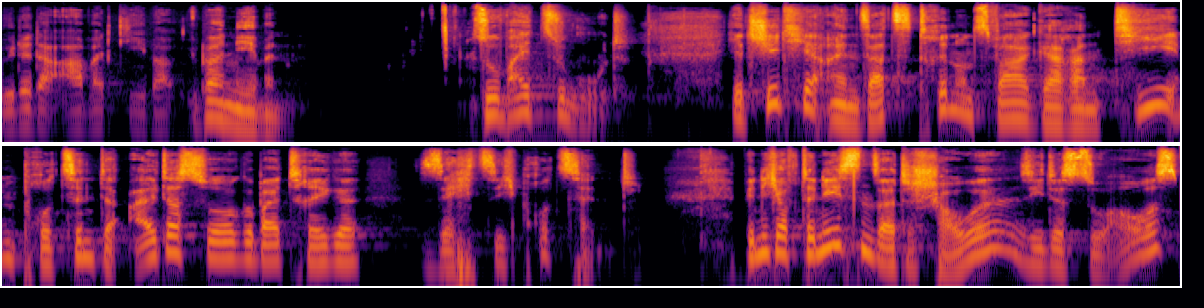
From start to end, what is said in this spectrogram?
würde der Arbeitgeber übernehmen. So weit, so gut. Jetzt steht hier ein Satz drin und zwar Garantie im Prozent der Alterssorgebeiträge 60 Prozent. Wenn ich auf der nächsten Seite schaue, sieht es so aus,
